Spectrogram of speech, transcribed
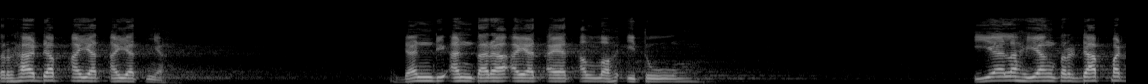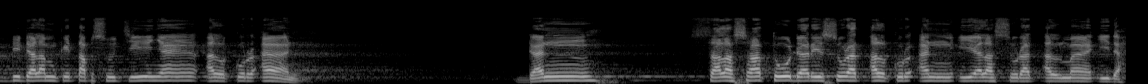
terhadap ayat-ayatnya. Dan di antara ayat-ayat Allah itu ialah yang terdapat di dalam kitab sucinya Al-Quran. Dan salah satu dari surat Al-Quran ialah surat Al-Ma'idah.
